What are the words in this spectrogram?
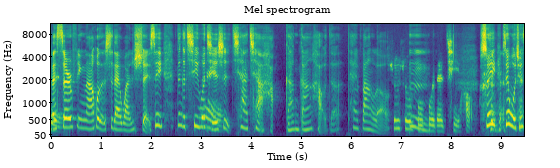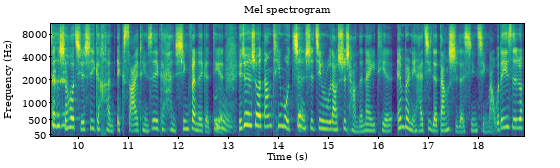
来 surfing 啦，或者是来玩水，所以那个气温其实是恰恰好。刚刚好的，太棒了，舒舒服服的气候。嗯、所以，所以我觉得这个时 候其实是一个很 exciting，是一个很兴奋的一个点。嗯、也就是说，当 Temu 正式进入到市场的那一天，Amber，你还记得当时的心情吗？我的意思是说，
